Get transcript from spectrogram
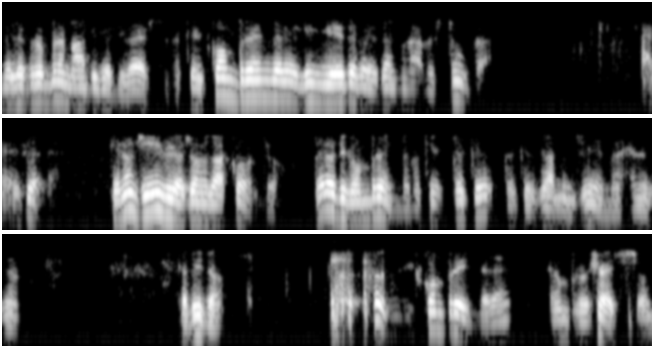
delle problematiche diverse, perché il comprendere richiede per esempio un'apertura, eh, cioè, che non significa sono d'accordo, però ti comprendo perché, perché? perché siamo insieme. Eh, capito? Il comprendere è un processo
